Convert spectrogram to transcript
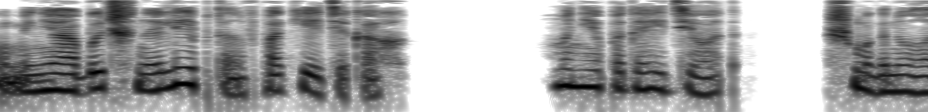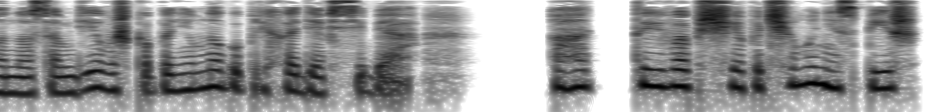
«У меня обычный липтон в пакетиках». «Мне подойдет», — шмыгнула носом девушка, понемногу приходя в себя. «А ты вообще почему не спишь?»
